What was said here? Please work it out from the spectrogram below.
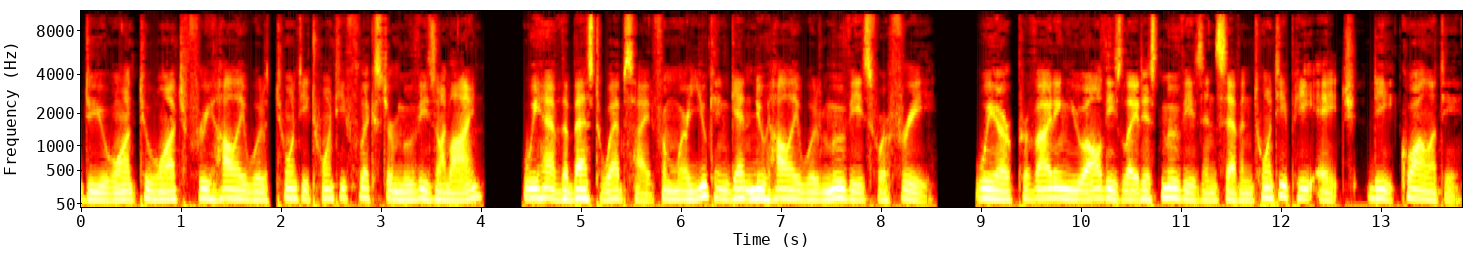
Do you want to watch free Hollywood 2020 Flixtor movies online? We have the best website from where you can get new Hollywood movies for free. We are providing you all these latest movies in 720p HD quality.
